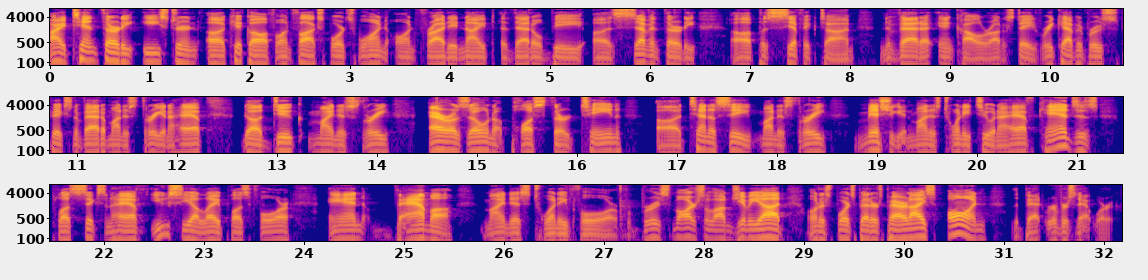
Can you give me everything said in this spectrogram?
All right, 10:30 Eastern uh, kickoff on Fox Sports 1 on Friday night. That'll be uh, 7:30 uh, Pacific time, Nevada and Colorado State. Recapping Bruce's picks, Nevada minus three and a half, uh, Duke minus three, Arizona plus 13, uh, Tennessee minus three, Michigan minus 22 and a half, Kansas plus six and a half, UCLA plus four, and Bama minus 24. For Bruce Marshall, I'm Jimmy on a Sports Bettor's Paradise on the Bet Rivers Network.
